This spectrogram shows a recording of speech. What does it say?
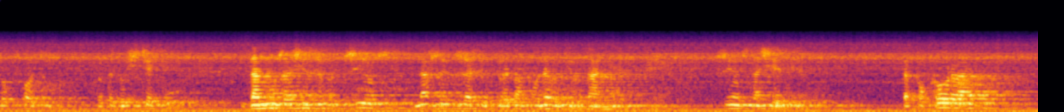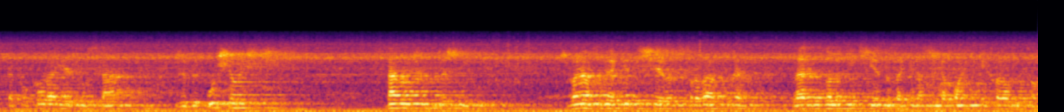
to wchodzi do tego ścieku, zanurza się, żeby przyjąć nasze grzechy, które tam płynęły w Jordanie, przyjąć na siebie. Ta pokora, ta pokora Jezusa, żeby usiąść, stanąć przed grzeszników. Przypominam sobie, jak kiedyś się rozprowadzałem trochę laryngologicznie, to takie nasze japońskie choroby są.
